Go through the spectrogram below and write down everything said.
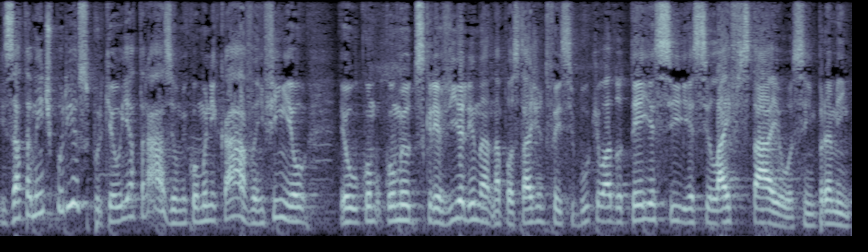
exatamente por isso, porque eu ia atrás, eu me comunicava, enfim, eu, eu como, como eu descrevi ali na, na, postagem do Facebook, eu adotei esse, esse lifestyle, assim, para mim.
